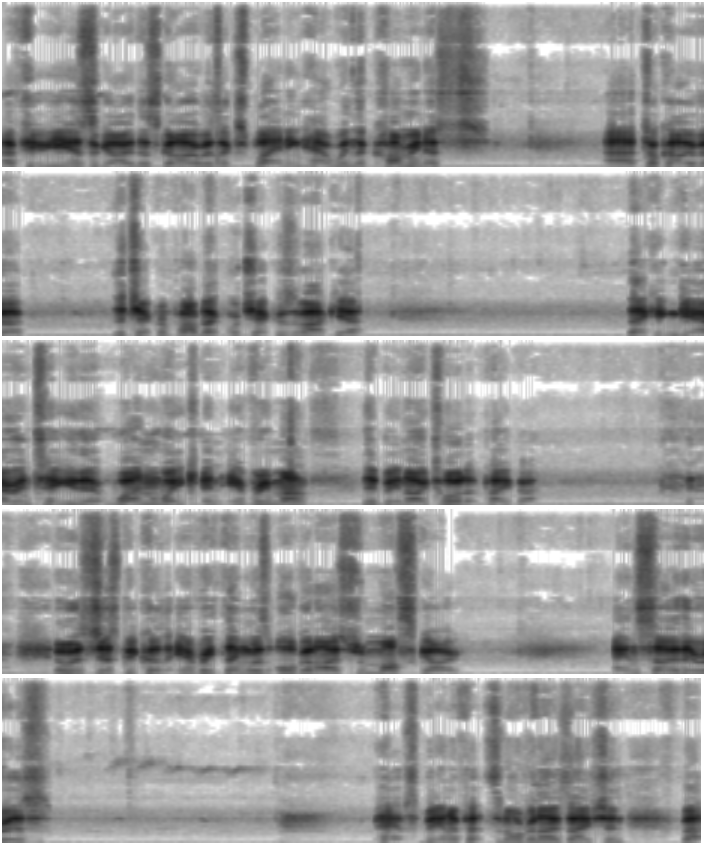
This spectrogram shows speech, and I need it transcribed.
a few years ago, this guy was explaining how when the communists uh, took over the Czech Republic or Czechoslovakia, they can guarantee that one week in every month there'd be no toilet paper. it was just because everything was organized from Moscow. And so there is perhaps benefits in organization, but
